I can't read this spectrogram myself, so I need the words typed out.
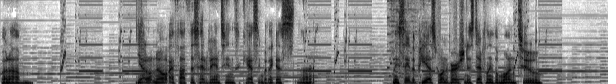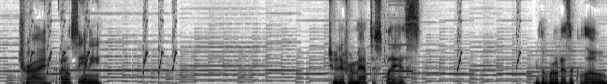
But, um... Yeah, I don't know. I thought this had Vancian casting, but I guess not. They say the PS1 version is definitely the one to try. I don't see any two different map displays. View the world as a globe.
